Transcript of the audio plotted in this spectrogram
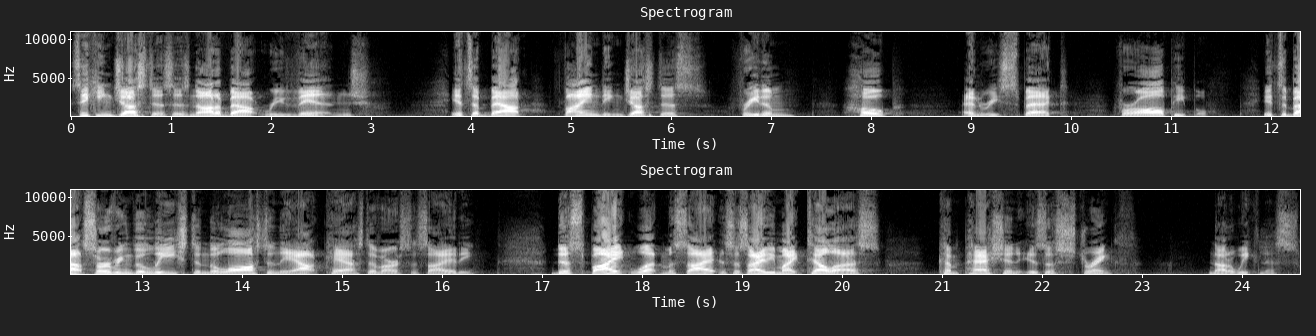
Seeking justice is not about revenge. It's about finding justice, freedom, hope, and respect for all people. It's about serving the least and the lost and the outcast of our society. Despite what society might tell us, compassion is a strength, not a weakness.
